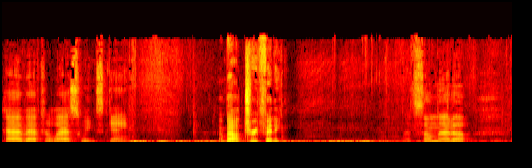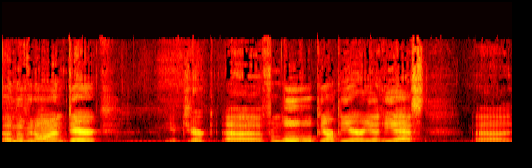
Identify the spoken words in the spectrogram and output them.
have after last week's game? About 350. Let's sum that up. Uh, moving on, Derek, you jerk, uh, from Louisville, PRP area, he asked uh,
